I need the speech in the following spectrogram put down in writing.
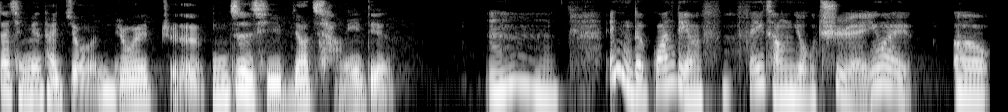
在前面太久了，你就会觉得停滞期比较长一点。嗯，哎，你的观点非常有趣哎，因为呃，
